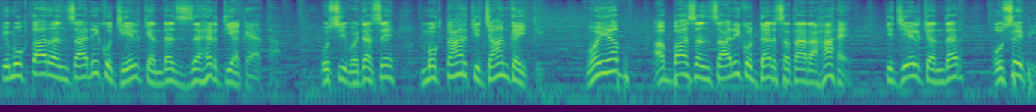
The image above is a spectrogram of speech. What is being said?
कि मुख्तार अंसारी को जेल के अंदर जहर दिया गया था। उसी वजह से मुख्तार की जान गई थी। वहीं अब अब्बास अंसारी को डर सता रहा है कि जेल के अंदर उसे भी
